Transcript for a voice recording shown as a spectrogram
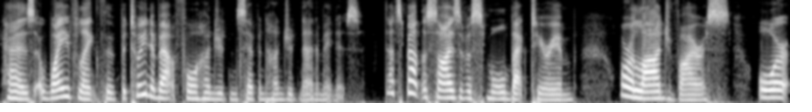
has a wavelength of between about 400 and 700 nanometers. That's about the size of a small bacterium or a large virus or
